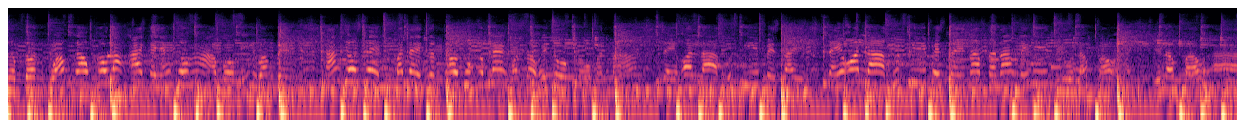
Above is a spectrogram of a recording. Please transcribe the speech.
เริ่มต้นความเก่าเขาลังอายก็ยังโทรหาบอกมีวังเบนทางโยเซนบันไดจนเก่าทุกกำแพงวันเสาร์ให้ทุกโนมันมาใจอ่อนลาคุณพี่ไปใส่ใจอ่อนลาคุณพี่ไปใส่น้ำตะนางในนี้อยู่ลำเปาอายอยู่ลำเปาอาย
